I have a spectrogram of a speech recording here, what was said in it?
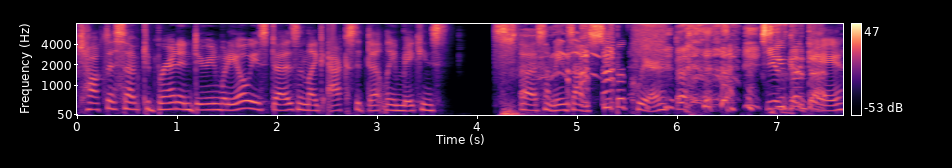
chalk this up to brandon doing what he always does and like accidentally making uh, something sound super queer super gay.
